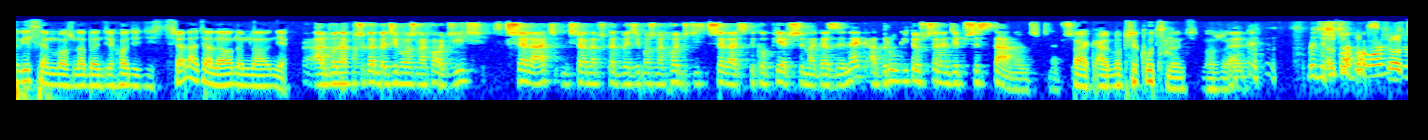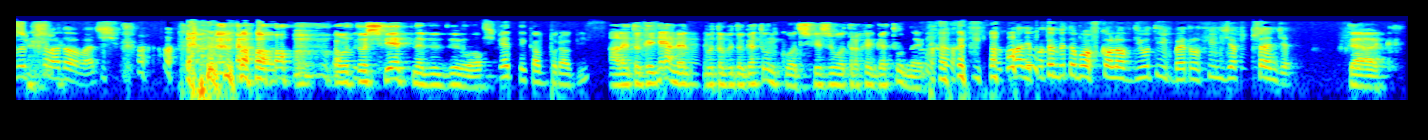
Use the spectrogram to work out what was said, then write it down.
Chrisem można będzie chodzić i strzelać, ale onem no nie. Albo na przykład będzie można chodzić, strzelać, i trzeba na przykład będzie można chodzić i strzelać tylko pierwszy magazynek, a drugi to już trzeba będzie przystanąć na przykład. Tak, albo przykucnąć może. Tak. Będziesz trzeba położyć, żeby przeładować. No, O, to świetne by było. świetny kompromis. Ale to genialne, bo to by do gatunku odświeżyło trochę gatunek. Dokładnie, potem by to było w Call of Duty, w Battlefieldzie, wszędzie. Tak,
